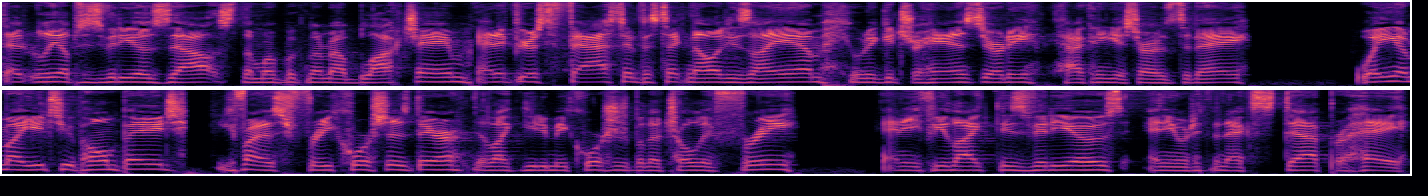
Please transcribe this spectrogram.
That really helps these videos out so the more people can learn about blockchain. And if you're as fast at this technology as I am, you want to get your hands dirty, how can you get started today? Well, you go to my YouTube homepage. You can find those free courses there. They're like Udemy courses, but they're totally free. And if you like these videos and you want to take the next step, or hey,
